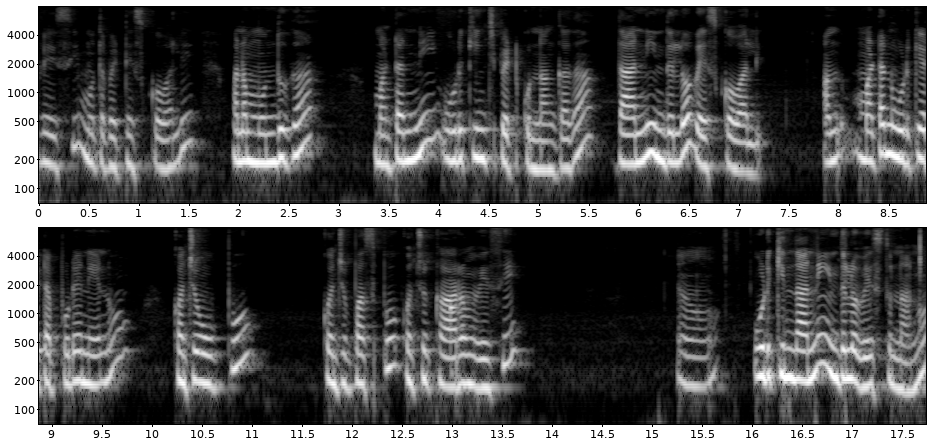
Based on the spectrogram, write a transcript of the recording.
వేసి మూత పెట్టేసుకోవాలి. మనం ముందుగా మటన్ని ఉడికించి పెట్టుకున్నాం కదా దాన్ని ఇందులో వేసుకోవాలి. మటన్ ఉడికేటప్పుడే నేను కొంచెం ఉప్పు కొంచెం పసుపు కొంచెం కారం వేసి ఉడికిన దాన్ని ఇందులో వేస్తున్నాను.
